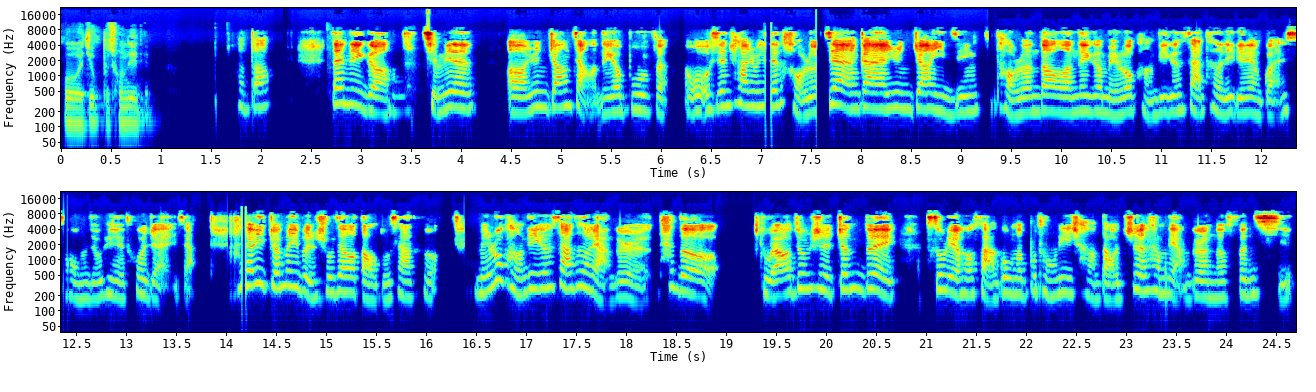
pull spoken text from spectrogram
我就补充这点。好的，在那个前面呃韵章讲的那个部分，我我先插入一些讨论。既然刚才韵章已经讨论到了那个梅洛庞蒂跟萨特的一点点关系，我们就可以拓展一下。还有一专门一本书叫做《导读萨特》，梅洛庞蒂跟萨特两个人，他的。主要就是针对苏联和法共的不同立场，导致了他们两个人的分歧。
